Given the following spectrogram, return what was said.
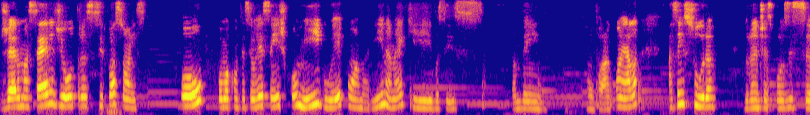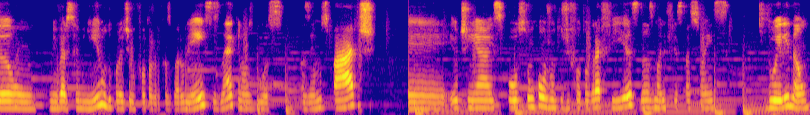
gera uma série de outras situações. Ou como aconteceu recente comigo e com a Marina, né, que vocês também vão falar com ela, a censura durante a exposição Universo Feminino do coletivo Fotógrafas Barulhenses, né, que nós duas fazemos parte. É, eu tinha exposto um conjunto de fotografias das manifestações do Ele Não.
